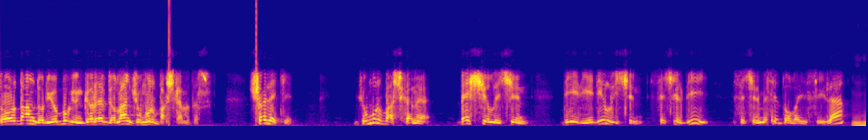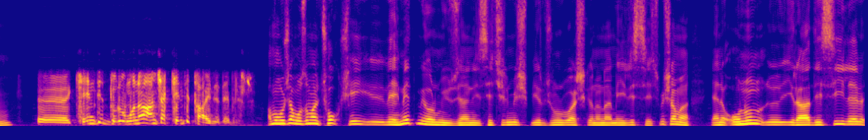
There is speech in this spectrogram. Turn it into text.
doğrudan doğruya bugün görevde olan Cumhurbaşkanı'dır. Şöyle ki Cumhurbaşkanı 5 yıl için değil 7 yıl için seçildiği seçilmesi dolayısıyla hı hı e, kendi durumunu ancak kendi tayin edebilir. Ama hocam o zaman çok şey e, vehmetmiyor muyuz yani seçilmiş bir cumhurbaşkanına meclis seçmiş ama yani onun e, iradesiyle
